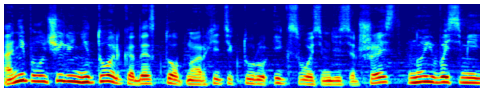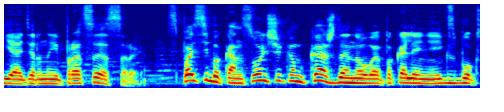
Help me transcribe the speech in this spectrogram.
Они получили не только десктопную архитектуру x86, но и восьмиядерные процессоры. Спасибо консольщикам, каждое новое поколение Xbox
